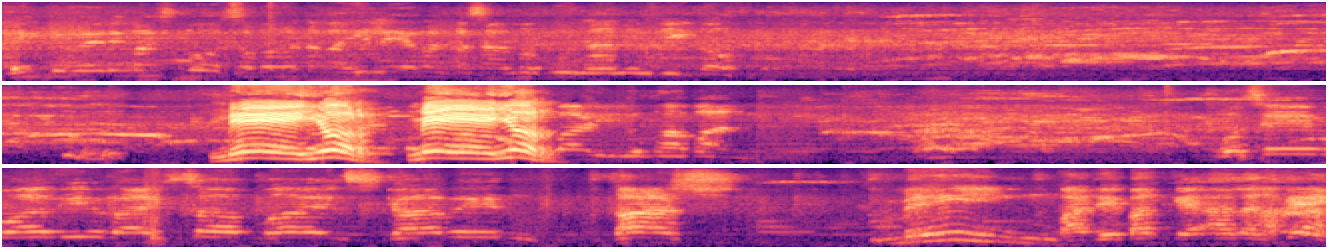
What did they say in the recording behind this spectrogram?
Thank you very much po sa mga nakahiliran kasama po namin dito. Mayor! Mayor! Lumaban. Jose Wally, Raisa, Miles, Karen, Tash, Maine. Maliban kay Alan Kay.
